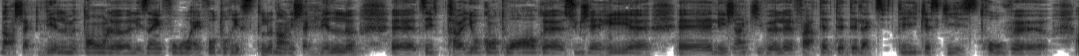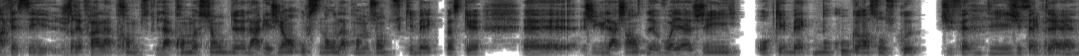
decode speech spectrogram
dans chaque ville, mettons, là, les infos, infotouristes là, dans les chaque ville. Là. Euh, travailler au comptoir, euh, suggérer euh, euh, les gens qui veulent faire telle, telle, telle activité, qu'est-ce qui se trouve. euh. En fait, c'est je voudrais faire la, prom- la promotion de la région ou sinon de la promotion du Québec parce que euh, j'ai eu la chance de voyager au Québec beaucoup grâce aux scouts. J'ai fait des. J'ai fait euh, ben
